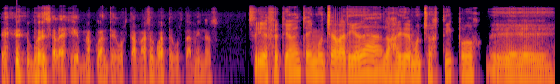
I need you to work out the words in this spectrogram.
puedes elegir, ¿no? Cuál te gusta más o cuál te gusta menos. Sí, efectivamente hay mucha variedad, los hay de muchos tipos. Eh,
